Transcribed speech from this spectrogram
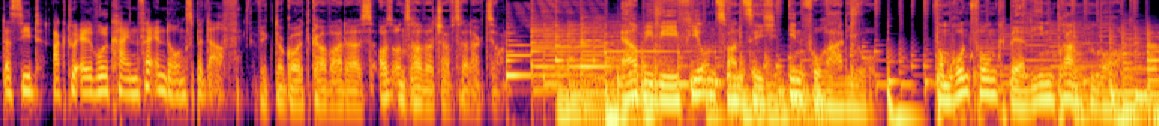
Das sieht aktuell wohl keinen Veränderungsbedarf. Viktor Goldka war das aus unserer Wirtschaftsredaktion. RBB 24 Inforadio vom Rundfunk Berlin-Brandenburg.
